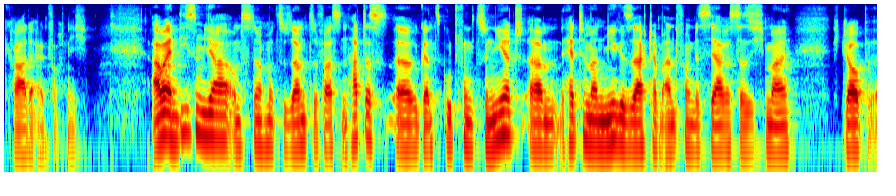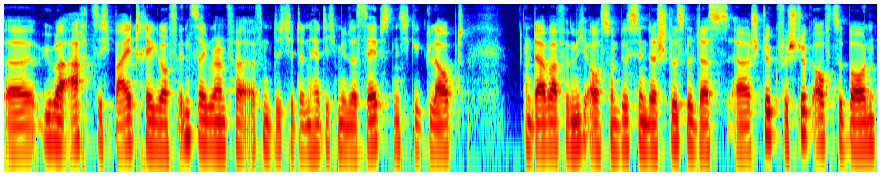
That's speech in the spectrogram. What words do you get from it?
gerade einfach nicht. Aber in diesem Jahr, um es nochmal zusammenzufassen, hat das äh, ganz gut funktioniert. Ähm, hätte man mir gesagt am Anfang des Jahres, dass ich mal, ich glaube, äh, über 80 Beiträge auf Instagram veröffentliche, dann hätte ich mir das selbst nicht geglaubt. Und da war für mich auch so ein bisschen der Schlüssel, das äh, Stück für Stück aufzubauen.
